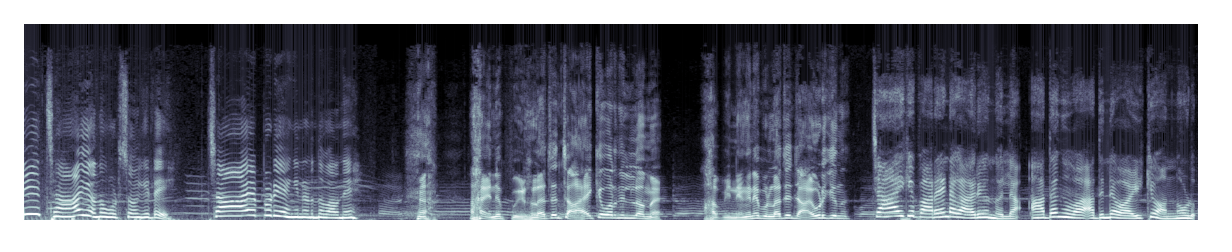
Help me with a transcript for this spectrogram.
ഈ ചായ ഒന്ന് കുടിച്ചു നോക്കിട്ടെ ചായപ്പൊടി എങ്ങനെയുണ്ടെന്ന് പറഞ്ഞേ. അതിന് പിള്ളേച്ചൻ ചായക്ക് പറഞ്ഞില്ലല്ലോ അമ്മേ. ആ പിന്നെ എങ്ങനെ പിള്ളച്ചൻ ചായ കുടിക്കുന്നു? ചായക്ക് പറയേണ്ട കാര്യമൊന്നുമില്ല. അതങ്ങ് വ- അതിന്റെ വഴിക്ക് വന്നോളൂ.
